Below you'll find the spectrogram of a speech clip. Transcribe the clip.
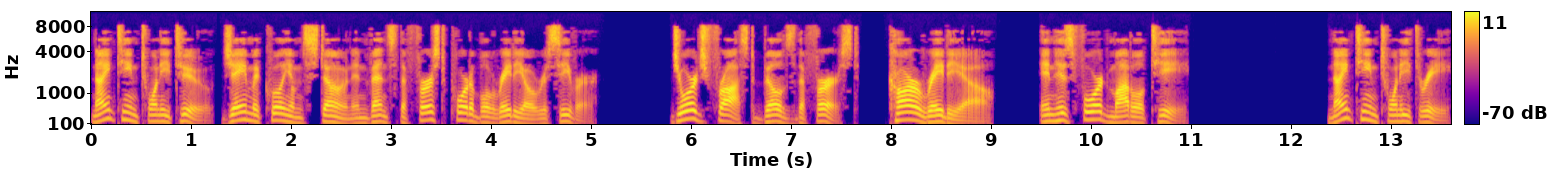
1922, J. McWilliams Stone invents the first portable radio receiver. George Frost builds the first car radio in his Ford Model T. 1923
